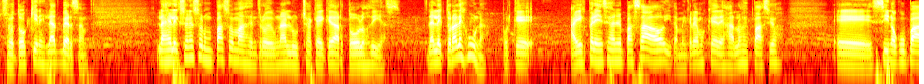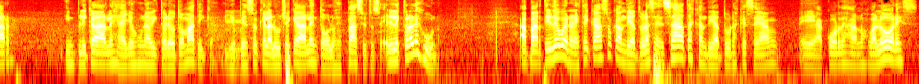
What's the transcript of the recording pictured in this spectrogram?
sobre todo, quienes la adversan. Las elecciones son un paso más dentro de una lucha que hay que dar todos los días. La electoral es una, porque hay experiencias en el pasado y también creemos que dejar los espacios eh, sin ocupar implica darles a ellos una victoria automática. Y yo pienso que la lucha hay que darla en todos los espacios. Entonces, el electoral es uno. A partir de, bueno, en este caso, candidaturas sensatas, candidaturas que sean eh, acordes a unos valores,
